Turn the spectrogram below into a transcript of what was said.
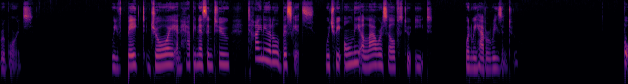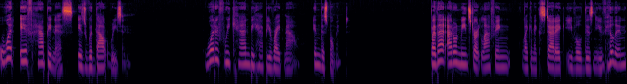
rewards. We've baked joy and happiness into tiny little biscuits, which we only allow ourselves to eat when we have a reason to. But what if happiness is without reason? What if we can be happy right now, in this moment? By that, I don't mean start laughing like an ecstatic, evil Disney villain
